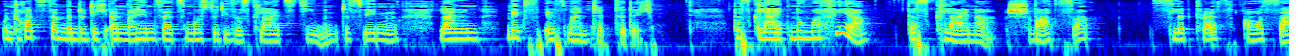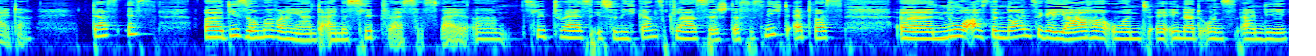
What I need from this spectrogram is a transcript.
und trotzdem, wenn du dich einmal hinsetzt, musst du dieses Kleid steamen. Deswegen Leinenmix ist mein Tipp für dich. Das Kleid Nummer vier, das kleine schwarze Slipdress aus Seide. Das ist äh, die Sommervariante eines Slipdresses, weil äh, Slipdress ist für mich ganz klassisch. Das ist nicht etwas, äh, nur aus den 90er Jahren und erinnert uns an die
